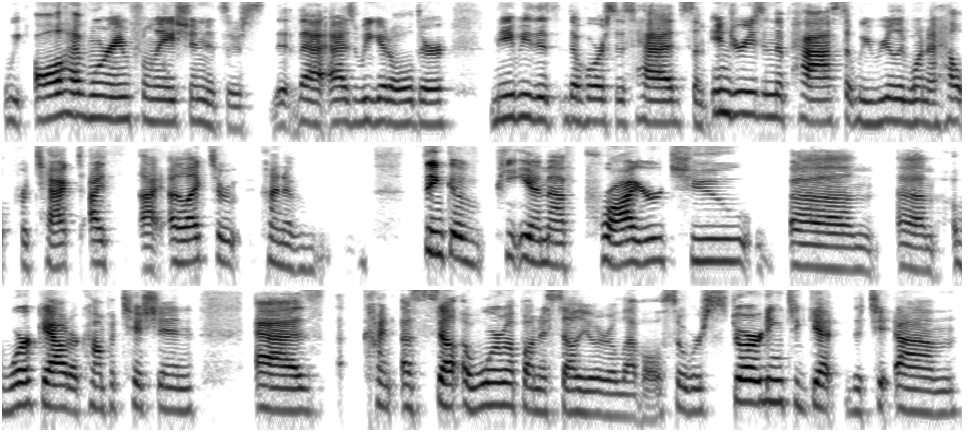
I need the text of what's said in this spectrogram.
we all have more inflammation. It's there's that as we get older, maybe the, the horse has had some injuries in the past that we really want to help protect. I, I, I like to kind of think of PEMF prior to um, um, a workout or competition as kind of a cell a warm up on a cellular level. So we're starting to get the t- um,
